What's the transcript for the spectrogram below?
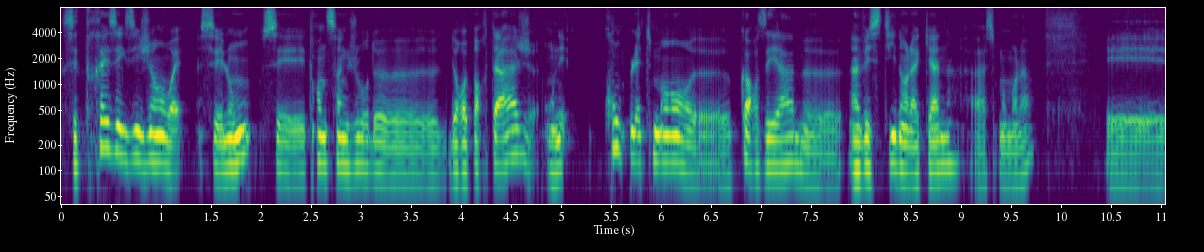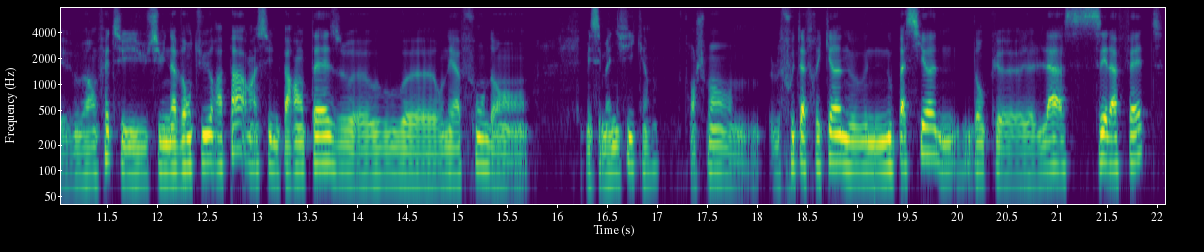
C'est très exigeant, ouais. C'est long. C'est 35 jours de, de reportage on est complètement euh, corps et âme euh, investi dans la canne à ce moment-là. Et bah, en fait, c'est une aventure à part, hein. c'est une parenthèse euh, où, on est à fond dans... Mais c'est magnifique. Hein. Franchement, le foot africain nous, passionne. Donc euh, là, c'est la fête.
